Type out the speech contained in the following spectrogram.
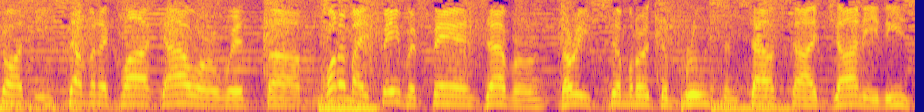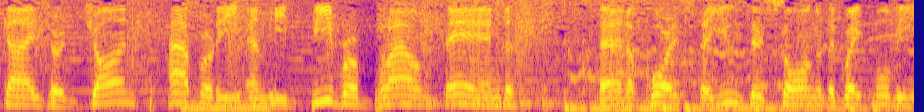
start the 7 o'clock hour with uh, one of my favorite bands ever. Very similar to Bruce and Southside Johnny. These guys are John Cafferty and the Beaver Brown Band. And of course, they use this song in the great movie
